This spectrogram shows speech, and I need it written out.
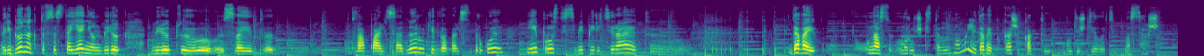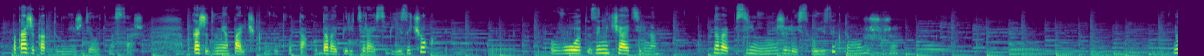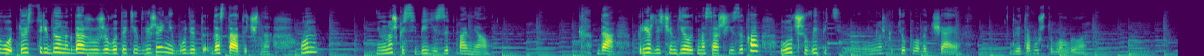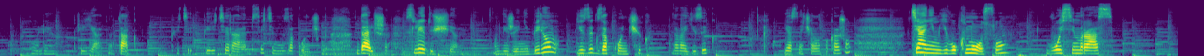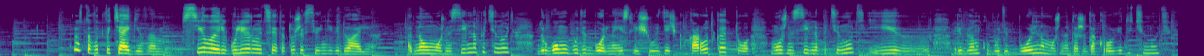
Ребенок-то в состоянии, он берет, берет э, свои два пальца одной руки, два пальца другой и просто себе перетирает. Э. Давай, у нас мы ручки с тобой помыли, давай покажи, как ты будешь делать массаж. Покажи, как ты умеешь делать массаж. Покажи двумя пальчиками, вот, вот так вот. Давай, перетирай себе язычок. Вот, замечательно. Давай посильнее, не жалей свой язык, ты можешь уже Ну вот, то есть ребенок даже уже вот этих движений будет достаточно. Он немножко себе язык помял. Да, прежде чем делать массаж языка, лучше выпить э, немножко теплого чая, для того, чтобы было более приятно. Так, перетираем, с этим мы закончили. Дальше, следующее движение. Берем язык за кончик, давай язык, я сначала покажу. Тянем его к носу 8 раз, Просто вот вытягиваем. Сила регулируется, это тоже все индивидуально. Одному можно сильно потянуть, другому будет больно. Если еще уздечка короткая, то можно сильно потянуть, и э, ребенку будет больно, можно даже до крови дотянуть.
